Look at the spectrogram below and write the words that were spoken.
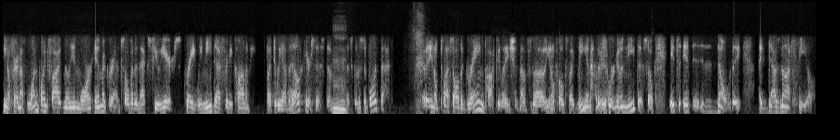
you know, fair enough, 1.5 million more immigrants over the next few years. Great. We need that for the economy. But do we have a healthcare system mm-hmm. that's going to support that? Uh, you know, plus all the graying population of uh, you know folks like me and others who are going to need this. So it's it, it no, they, it does not feel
